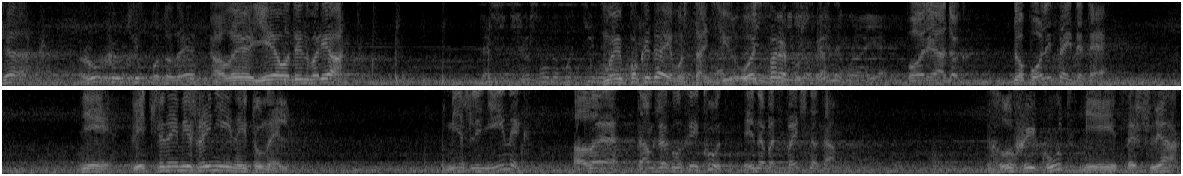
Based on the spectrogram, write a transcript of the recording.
Так, рухаючись по тунелю. Але є один варіант. Ми покидаємо станцію. Ось перепустка. Порядок. До поліса йдете? Ні, відчини міжлінійний тунель. Міжлінійник? Але там же глухий кут і небезпечно там. Глухий кут? Ні, це шлях.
